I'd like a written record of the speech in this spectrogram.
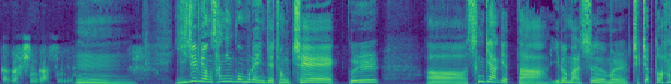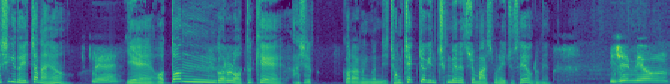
착각을 하시는 것 같습니다. 음. 이재명 상임 고문의 이제 정책을 어 승계하겠다 이런 말씀을 직접 또 하시기도 했잖아요. 네, 예, 어떤 거를 어떻게 하실 거라는 건지 정책적인 측면에서 좀 말씀을 해주세요. 그러면 이재명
